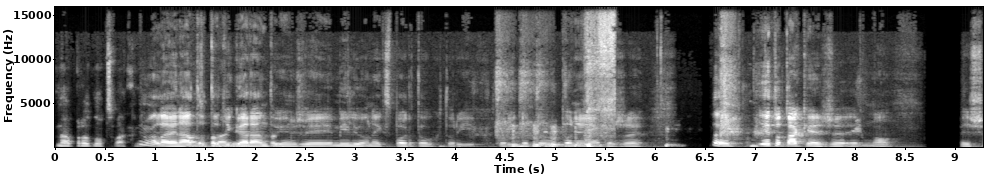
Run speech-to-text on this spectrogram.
nápadno cvakne. No ale aj na to ti garantujem, tak... že je milión exportov, ktorí, ktorí toto úplne akože... To je, je to také, že no, vieš,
